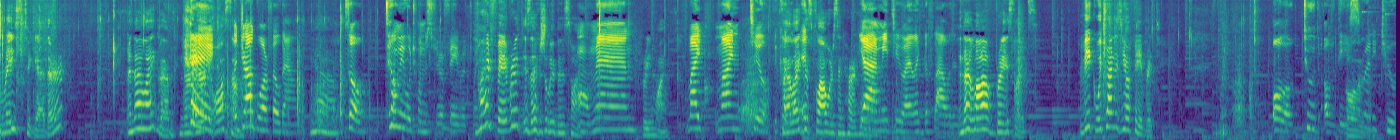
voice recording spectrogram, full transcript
race together. And I like them. They're very awesome. The jaguar fell down. Yeah. So, Tell me which one is your favorite. My favorite is actually this one. Oh man, Green one. my mine too. Because I like these flowers in her hair. Yeah, me too. I like the flowers. in- And I love bracelets. Vic, which one is your favorite? All of two of these. All of them. Ready to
